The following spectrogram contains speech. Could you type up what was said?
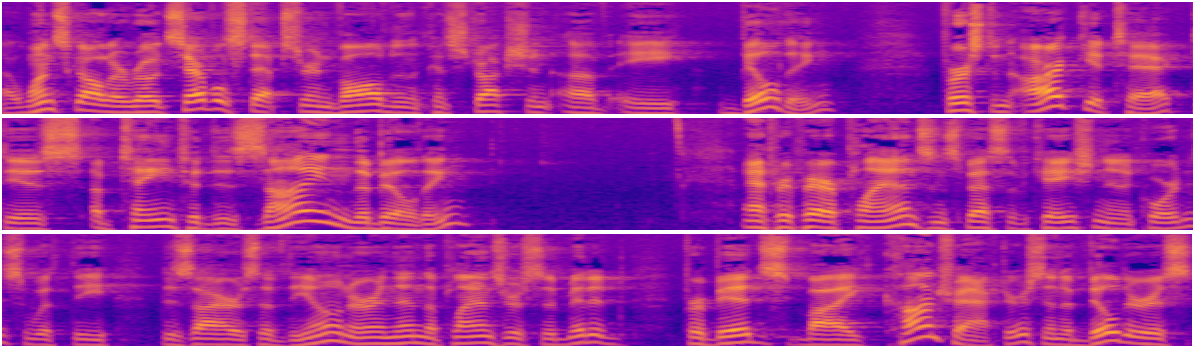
Uh, one scholar wrote several steps are involved in the construction of a building. First, an architect is obtained to design the building and prepare plans and specification in accordance with the desires of the owner. And then the plans are submitted for bids by contractors, and a builder is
